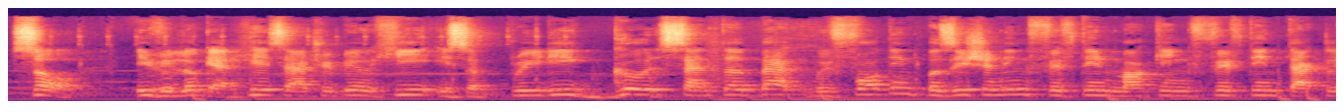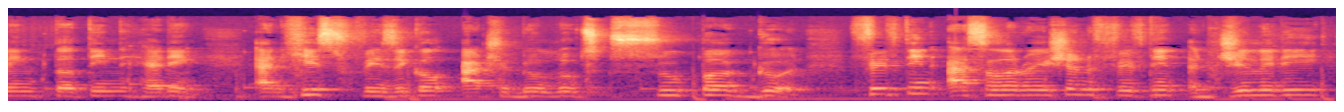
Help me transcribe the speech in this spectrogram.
So if you look at his attribute, he is a pretty good centre back with 14 positioning, 15 marking, 15 tackling, 13 heading, and his physical attribute looks super good. 15 acceleration, 15 agility,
